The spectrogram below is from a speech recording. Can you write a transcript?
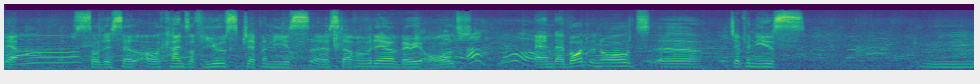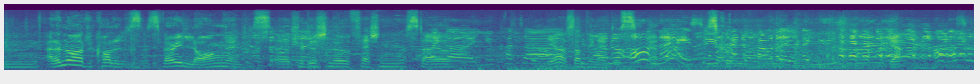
Yeah. Oh, So they sell all kinds of used Japanese uh, stuff over there, very old. oh cool. and I bought an old uh, Japanese. mm, I don't know how to call it. It's, it's very long and it's uh, traditional fashion style. Like a yukata? Yeah, something like this. Oh, Yeah. nice. So you cool. kind of found a, a used one? Yeah. Oh, that's so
